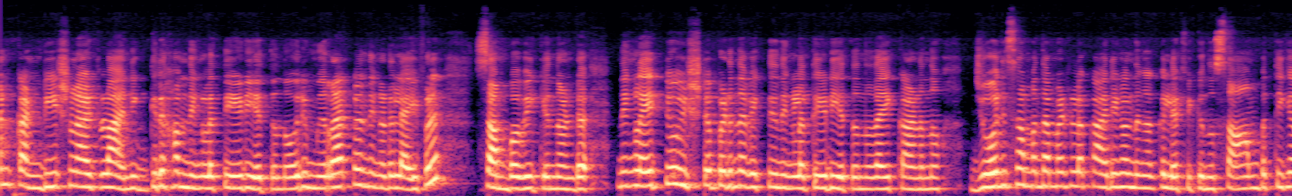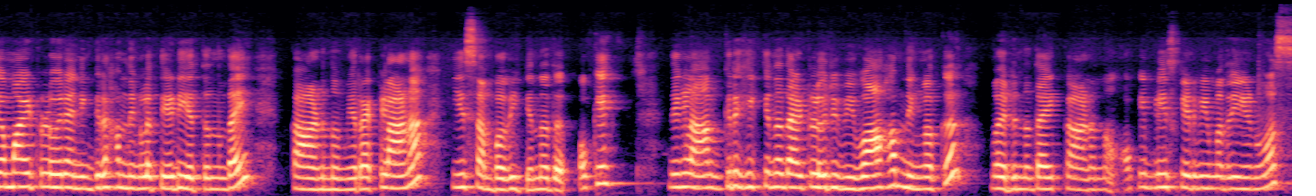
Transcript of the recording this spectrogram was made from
അൺകണ്ടീഷണൽ ആയിട്ടുള്ള അനുഗ്രഹം നിങ്ങളെ തേടി എത്തുന്ന ഒരു മിറാക്കൾ നിങ്ങളുടെ ലൈഫിൽ സംഭവിക്കുന്നുണ്ട്. നിങ്ങൾ ഏറ്റവും ഇഷ്ടപ്പെടുന്ന വ്യക്തി നിങ്ങളെ തേടി എത്തുന്നതായി കാണുന്നു. ജോലി സംബന്ധമായിട്ടുള്ള കാര്യങ്ങൾ നിങ്ങൾക്ക് ലഭിക്കുന്നു. സാമ്പത്തികമായിട്ടുള്ള ഒരു അനുഗ്രഹം നിങ്ങളെ തേടി എത്തുന്നതായി കാണുന്നു. മിറക്കളാണ് ഈ സംഭവിക്കുന്നത്. ഓക്കെ നിങ്ങൾ ആഗ്രഹിക്കുന്നതായിട്ടുള്ള ഒരു വിവാഹം നിങ്ങൾക്ക് വരുന്നതായി കാണുന്നു. Okay please guide me mother universe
